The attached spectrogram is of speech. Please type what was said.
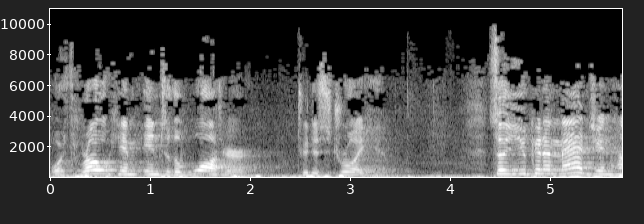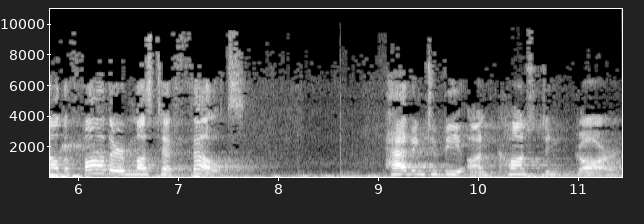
or throw him into the water to destroy him. So you can imagine how the father must have felt having to be on constant guard,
